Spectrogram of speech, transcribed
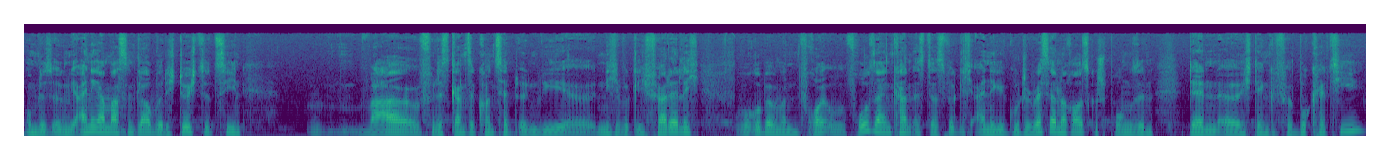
um das irgendwie einigermaßen glaubwürdig durchzuziehen, war für das ganze Konzept irgendwie äh, nicht wirklich förderlich. Worüber man froh sein kann, ist, dass wirklich einige gute Wrestler noch rausgesprungen sind. Denn äh, ich denke, für Booker T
